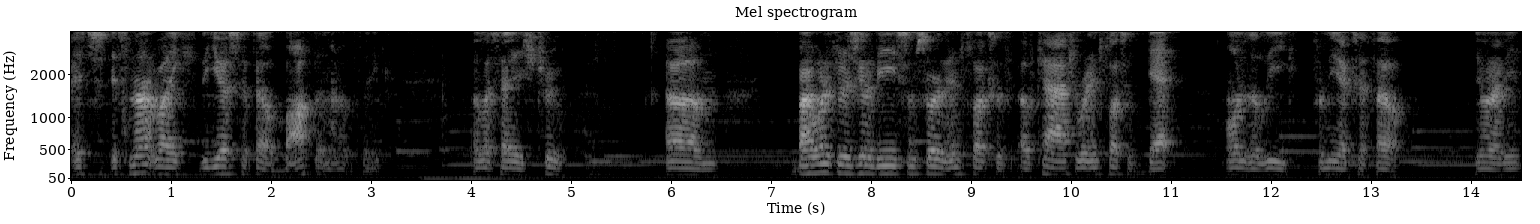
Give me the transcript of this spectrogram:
it's it's not like the USFL bought them. I don't think, unless that is true. Um, but I wonder if there's gonna be some sort of influx of, of cash or influx of debt onto the league from the XFL. You know what I mean?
